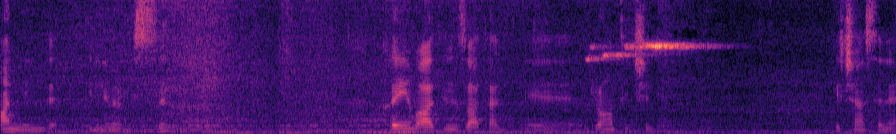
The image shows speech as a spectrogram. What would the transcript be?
Anneni de dinlememişsin. Kayınvalideni zaten e, rant için geçen sene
